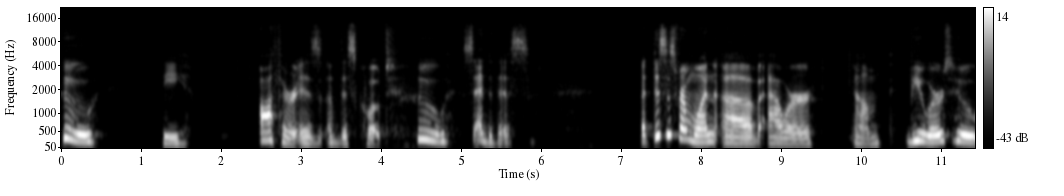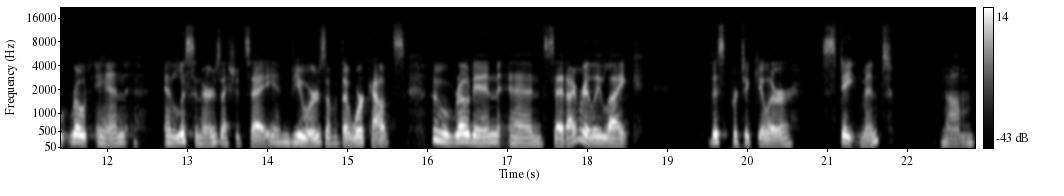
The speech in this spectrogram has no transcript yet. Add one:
who the author is of this quote, who said this. But this is from one of our um, viewers who wrote in and listeners, I should say, and viewers of the workouts who wrote in and said, I really like this particular statement um,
